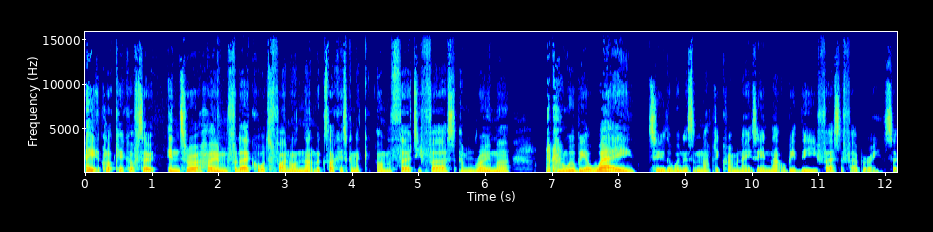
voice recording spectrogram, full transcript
eight o'clock kickoff. So Inter at home for their quarterfinal, and that looks like it's going to on the thirty first. And Roma will be away to the winners of Napoli Cremonese, and that will be the first of February. So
